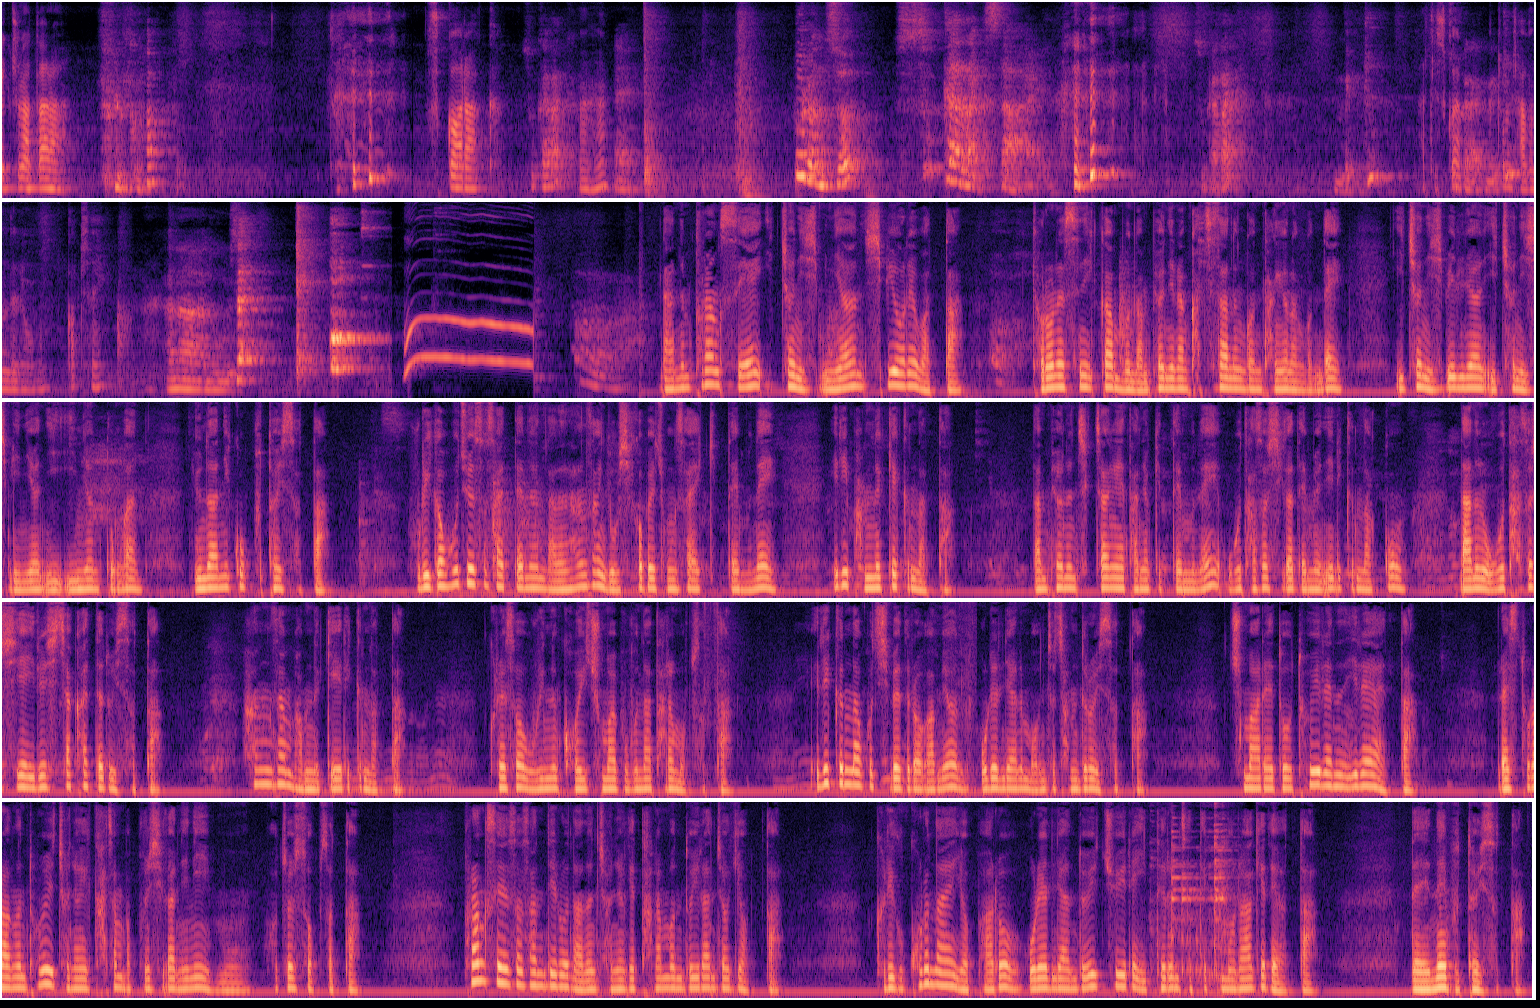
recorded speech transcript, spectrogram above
맥주나 따라. Quoi 숟가락. Sukarak Mhm. Eh. Puronzo Sukarak style. Sukarak 맥주 아직 숟가락 숟가락 맥주? 좀 작은데 저거 깝치네. 하나 둘 셋. 나는 프랑스에 2022년 12월에 왔다. 결혼했으니까 뭐 남편이랑 같이 사는 건 당연한 건데 2021년, 2022년 이 2년 동안 유난히 꼭 붙어 있었다. 우리가 호주에서 살 때는 나는 항상 요식업에 종사했기 때문에 일이 밤늦게 끝났다. 남편은 직장에 다녔기 때문에 오후 5시가 되면 일이 끝났고 나는 오후 5시에 일을 시작할 때도 있었다. 항상 밤늦게 일이 끝났다. 그래서 우리는 거의 주말 부부나 다름없었다. 일이 끝나고 집에 들어가면 오렐리아는 먼저 잠들어 있었다. 주말에도 토요일에는 일해야 했다. 레스토랑은 토요일 저녁이 가장 바쁜 시간이니 뭐 어쩔 수 없었다. 프랑스에서 산 뒤로 나는 저녁에 단 한 번도 일한 적이 없다. 그리고 코로나의 여파로 오렐리안도 일주일에 이틀은 재택근무를 하게 되었다. 내내 붙어 있었다.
